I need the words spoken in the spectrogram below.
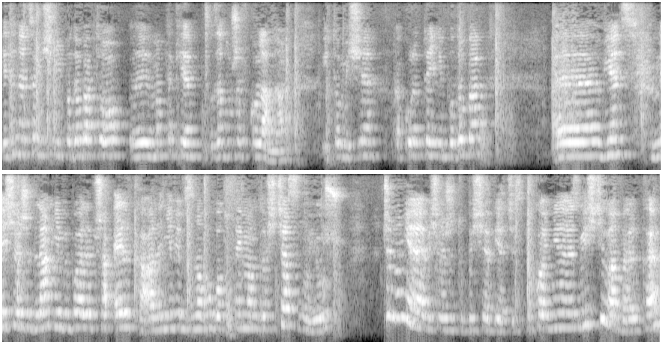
Jedyne co mi się nie podoba, to y, mam takie za duże w kolanach i to mi się akurat tutaj nie podoba. E, więc myślę, że dla mnie by była lepsza Elka, ale nie wiem znowu, bo tutaj mam dość ciasno już. Czy no nie, myślę, że tu by się, wiecie, spokojnie zmieściła w Elkę,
